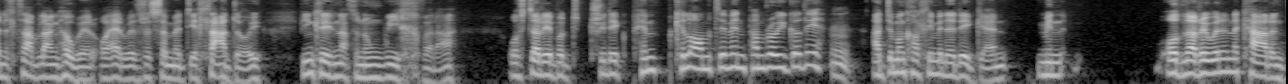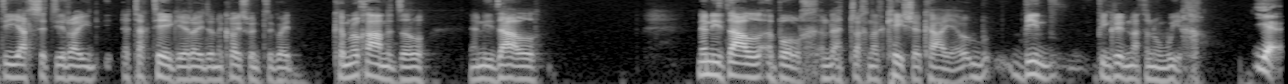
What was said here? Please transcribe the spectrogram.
yn y tafla anghywir oherwydd rhesymau dealladwy, fi'n credu nath nhw'n wych fyna o styried bod 35 km fynd pan rwygodd ddi, mm. a dim ond colli mynd y digen, mynd oedd na rhywun yn y car yn deall sut i roi y tactegau i roed yn y croeswynt yn gweud, cymrwch anadl, newn ni ddal newn ni ddal y bwlch yn edrych na'r ceisio cae. Fi'n fi credu nath nhw'n wych. Ie, yeah,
